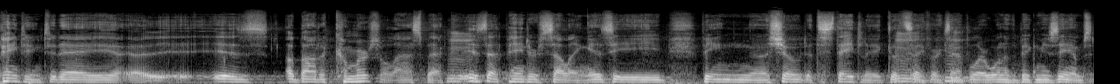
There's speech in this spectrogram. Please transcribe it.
painting today uh, is about a commercial aspect. Is that painter selling? Is he being uh, showed at the Stedelijk, let's say, for example, or one of the big museums?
